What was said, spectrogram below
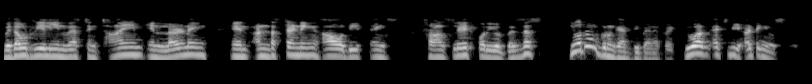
without really investing time in learning and understanding how these things translate for your business, you're not going to get the benefit. You are actually hurting yourself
